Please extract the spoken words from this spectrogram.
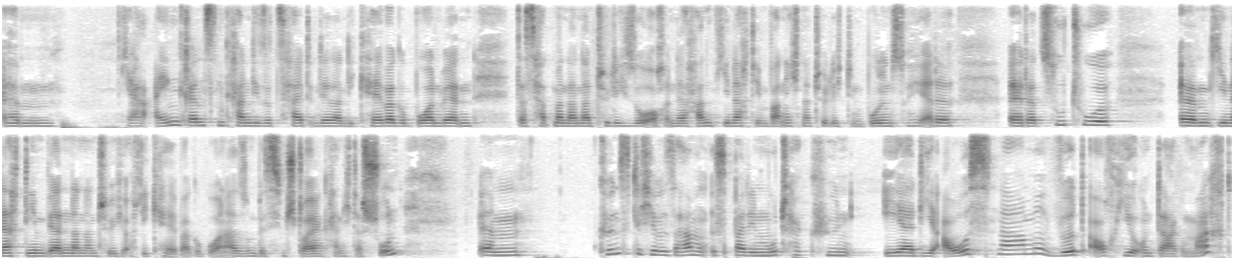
ähm, ja, eingrenzen kann, diese Zeit, in der dann die Kälber geboren werden. Das hat man dann natürlich so auch in der Hand, je nachdem, wann ich natürlich den Bullen zur Herde äh, dazu tue. Ähm, je nachdem werden dann natürlich auch die Kälber geboren. Also ein bisschen steuern kann ich das schon. Ähm, künstliche Besamung ist bei den Mutterkühen eher die Ausnahme, wird auch hier und da gemacht.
